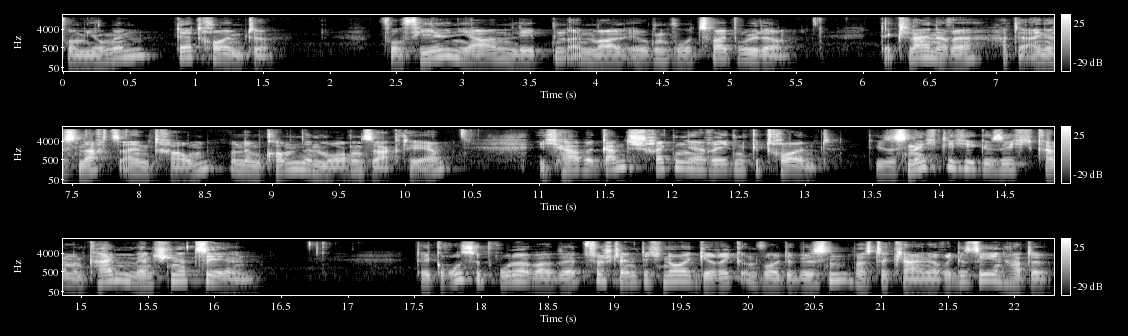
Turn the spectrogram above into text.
Vom Jungen, der träumte. Vor vielen Jahren lebten einmal irgendwo zwei Brüder. Der kleinere hatte eines Nachts einen Traum und am kommenden Morgen sagte er, ich habe ganz schreckenerregend geträumt. Dieses nächtliche Gesicht kann man keinem Menschen erzählen. Der große Bruder war selbstverständlich neugierig und wollte wissen, was der kleinere gesehen hatte.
